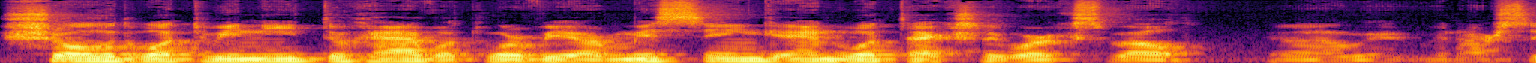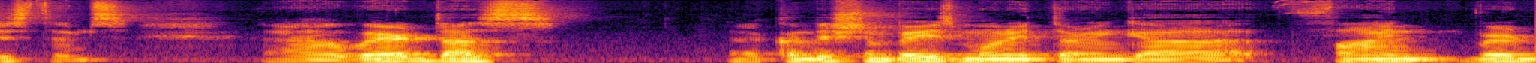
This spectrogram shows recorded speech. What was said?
showed what we need to have, what where we are missing, and what actually works well uh, in our systems. Uh, where does uh, condition-based monitoring uh, find where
